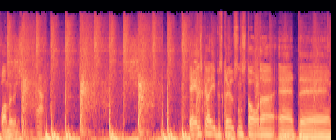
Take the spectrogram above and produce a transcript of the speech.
fromme ønske. Ja. Jeg elsker, i beskrivelsen står der, at øh,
